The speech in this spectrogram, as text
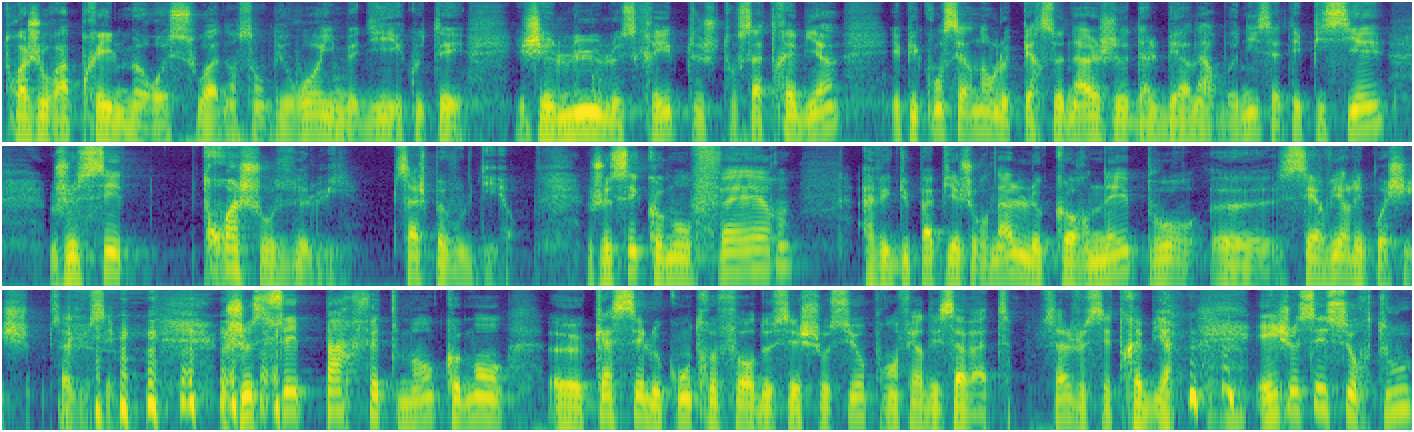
Trois jours après, il me reçoit dans son bureau. Il me dit "Écoutez, j'ai lu le script, je trouve ça très bien. Et puis concernant le personnage d'Albert Narboni, cet épicier, je sais trois choses de lui. Ça, je peux vous le dire. Je sais comment faire avec du papier journal le cornet pour euh, servir les pois chiches. Ça, je sais. je sais parfaitement comment euh, casser le contrefort de ses chaussures pour en faire des savates. Ça, je sais très bien. Et je sais surtout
